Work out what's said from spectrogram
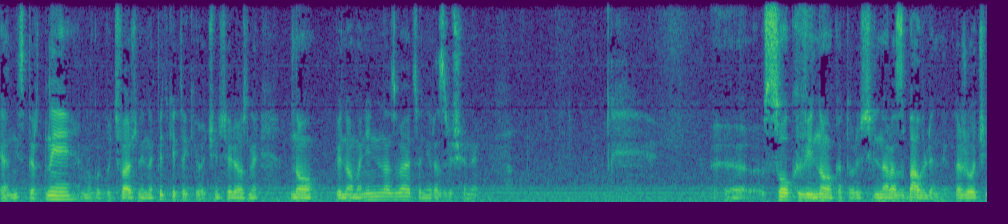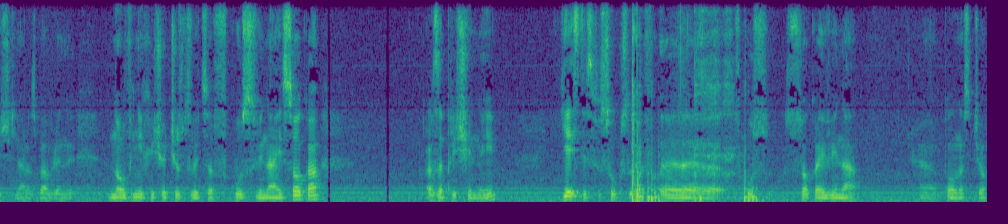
они спиртные, могут быть важные напитки такие, очень серьезные, но вином они не называются, они разрешены. Э, сок, вино, которые сильно разбавлены, даже очень сильно разбавлены, но в них еще чувствуется вкус вина и сока, запрещены. Если вкус, э, вкус сока и вина э, полностью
